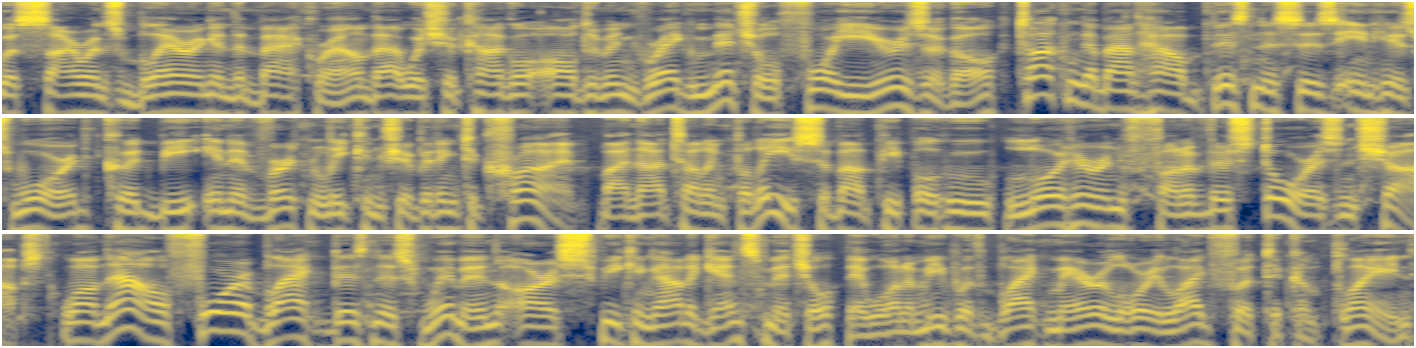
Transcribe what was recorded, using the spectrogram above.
With sirens blaring in the background, that was Chicago Alderman Greg Mitchell four years ago, talking about how businesses in his ward could be inadvertently contributing to crime by not telling police about people who loiter in front of their stores and shops. Well, now four black business women are speaking out against Mitchell. They want to meet with Black Mayor Lori Lightfoot to complain.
